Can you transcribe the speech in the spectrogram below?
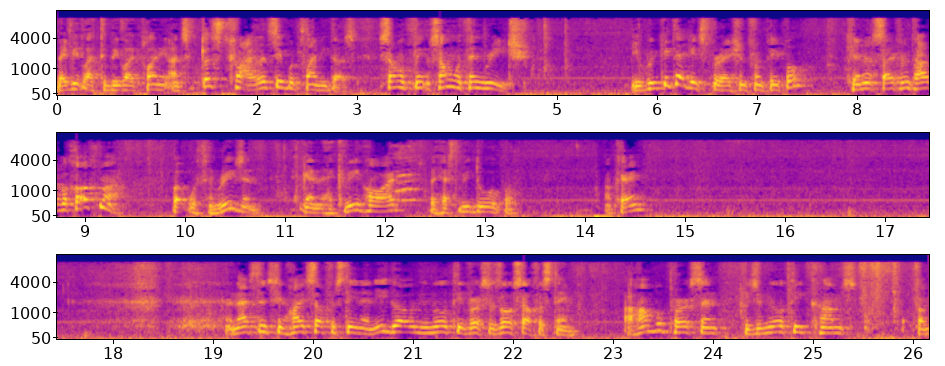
maybe you'd like to be like Ploni. Let's try. Let's see what Ploni does. Someone, think, someone within reach. You, we can take inspiration from people. But within reason. Again, it can be hard, but it has to be doable. Okay. And that's the between high self-esteem and ego, and humility versus low self-esteem. A humble person, his humility comes from,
